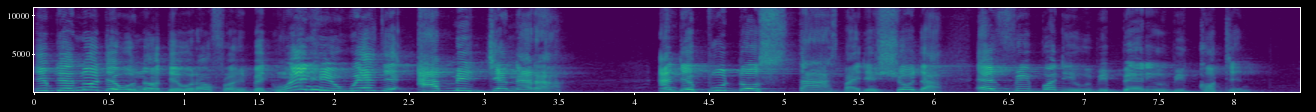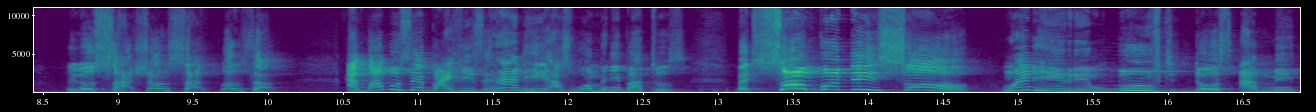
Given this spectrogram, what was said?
If they know, they will not. They will run from him. But when he wears the army general and they put those stars by the shoulder, everybody will be buried, will be cutting. Hello, sir. Sean, sir. Sean, sir. And Bible said by his hand he has won many battles. But somebody saw when he removed those army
